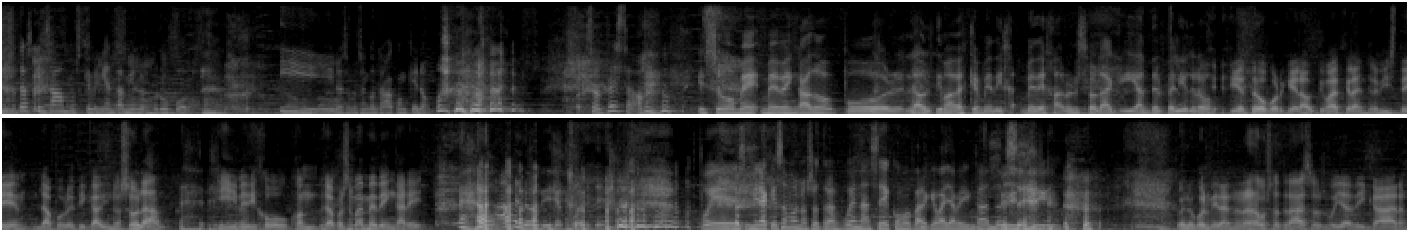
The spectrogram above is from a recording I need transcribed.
Nosotras pensábamos que venían también los grupos y nos hemos encontrado con que no. Sorpresa. Eso me, me, he vengado por la última vez que me, me, dejaron sola aquí ante el peligro. Cierto, porque la última vez que la entrevisté, la pobretica vino sola y me dijo, la próxima vez me vengaré. Ah, lo dije fuerte. Pues mira que somos nosotras buenas, ¿eh? Como para que vaya vengándose. Sí, sí. Bueno, pues mira, en honor a vosotras os voy a dedicar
